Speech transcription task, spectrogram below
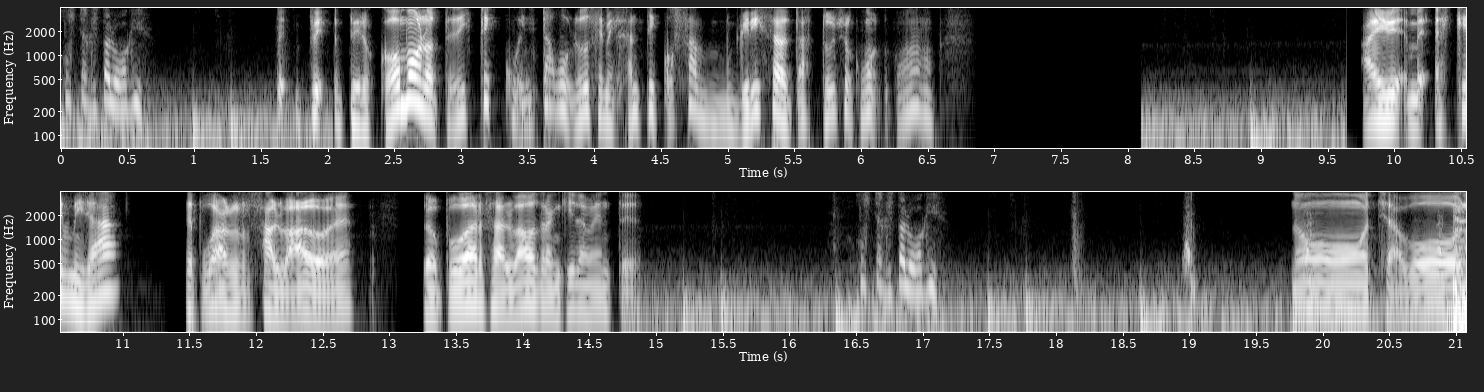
Hostia, que está luego aquí. Pe- pe- pero ¿cómo no te diste cuenta, boludo? Semejante cosa grisa detrás tuyo. ¿Cómo? cómo? Ahí, es que mirá, te pudo haber salvado, ¿eh? Te lo pudo haber salvado tranquilamente. Hostia, que está luego aquí. No, chabón.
